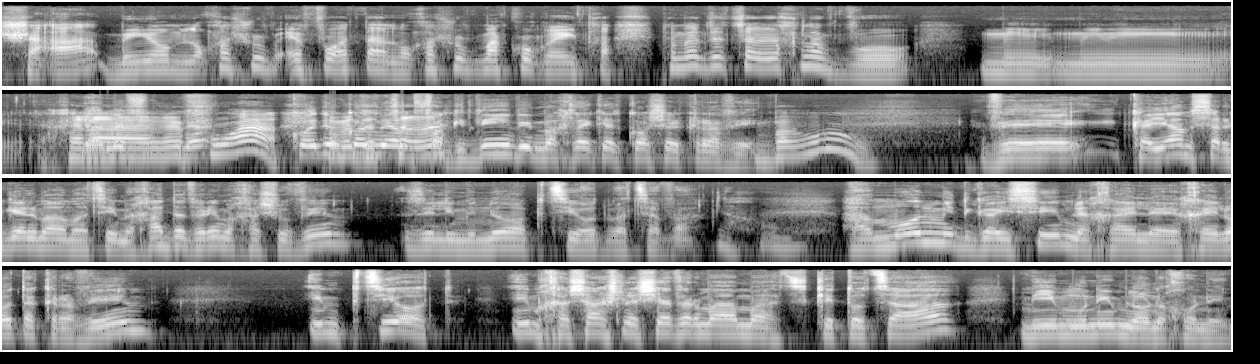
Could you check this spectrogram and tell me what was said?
שעה ביום, לא חשוב איפה אתה, לא חשוב מה קורה איתך. זאת אומרת, זה צריך לבוא מחיל מהמפ- הרפואה. קודם כל זה צריך- מהמפקדים במחלקת כושר קרבי. ברור. וקיים סרגל מאמצים. אחד הדברים החשובים זה למנוע פציעות בצבא. נכון. המון מתגייסים לחייל- לחיילות הקרביים עם פציעות, עם חשש לשבר מאמץ, כתוצאה מאימונים לא נכונים.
